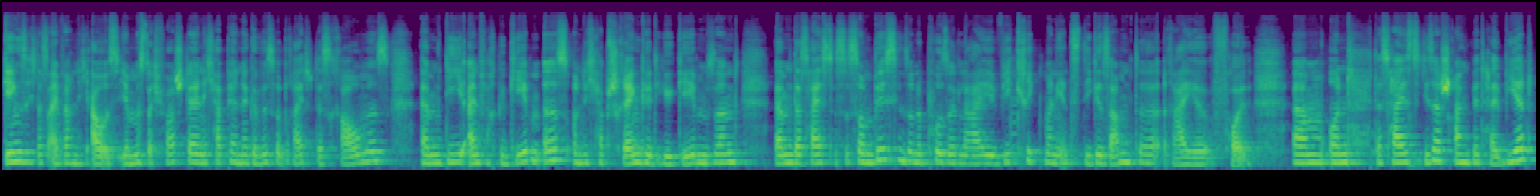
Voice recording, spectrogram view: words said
ging sich das einfach nicht aus. Ihr müsst euch vorstellen, ich habe ja eine gewisse Breite des Raumes, ähm, die einfach gegeben ist und ich habe Schränke, die gegeben sind. Ähm, das heißt, es ist so ein bisschen so eine Puzzlei, wie kriegt man jetzt die gesamte Reihe voll. Ähm, und das heißt, dieser Schrank wird halbiert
